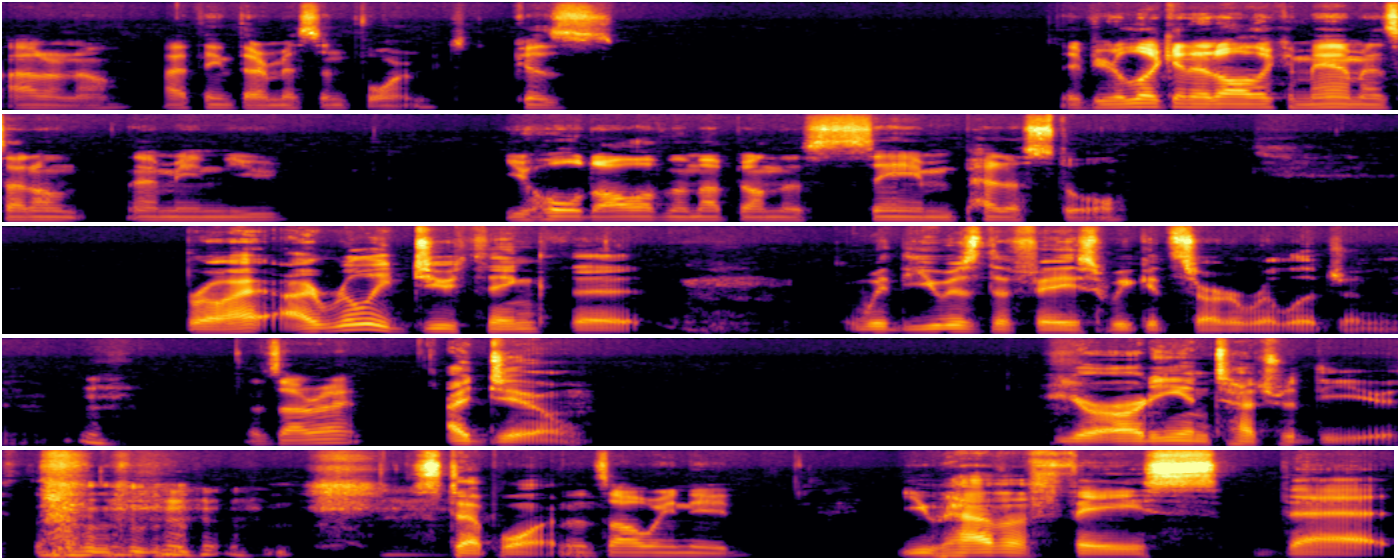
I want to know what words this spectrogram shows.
I don't know. I think they're misinformed because if you're looking at all the commandments, I don't. I mean, you you hold all of them up on the same pedestal. Bro, I, I really do think that with you as the face, we could start a religion. Is that right? I do. You're already in touch with the youth. Step one. That's all we need. You have a face that,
